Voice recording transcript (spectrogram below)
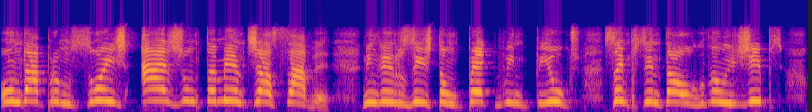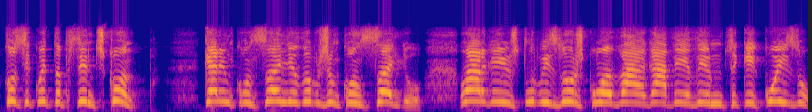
onde há promoções, há juntamente, já sabe. Ninguém resiste a um pack de 20 piugos, 100% de algodão egípcio, com 50% de desconto. Querem um conselho? Eu dou-vos um conselho. Larguem os televisores com a HDD, não sei que coisa,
